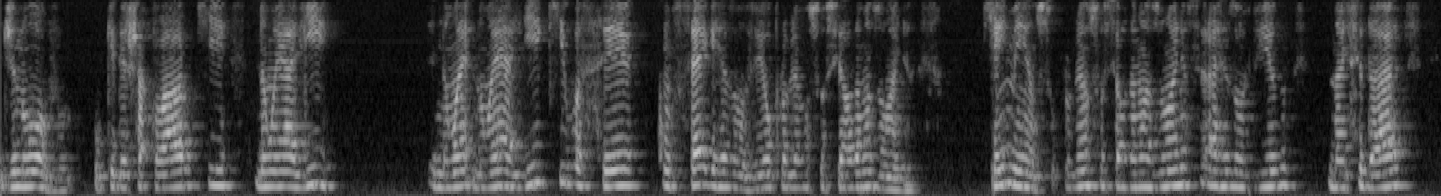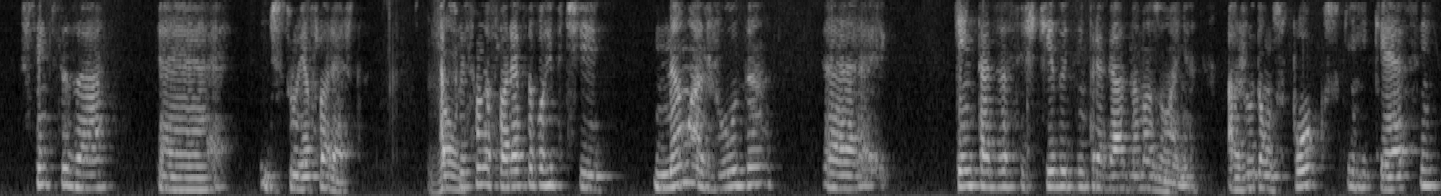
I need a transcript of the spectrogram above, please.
de novo, o que deixa claro que não é ali não é, não é ali que você consegue resolver o problema social da Amazônia, que é imenso. O problema social da Amazônia será resolvido nas cidades sem precisar é, destruir a floresta. João... A destruição da floresta, vou repetir, não ajuda é, quem está desassistido e desempregado na Amazônia. Ajuda uns poucos que enriquecem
